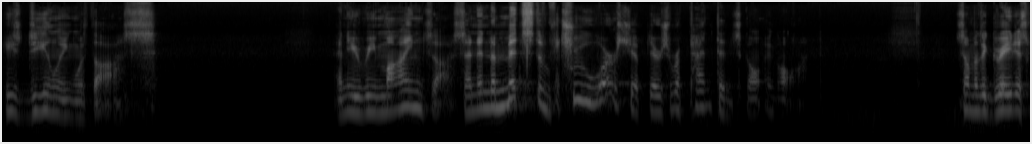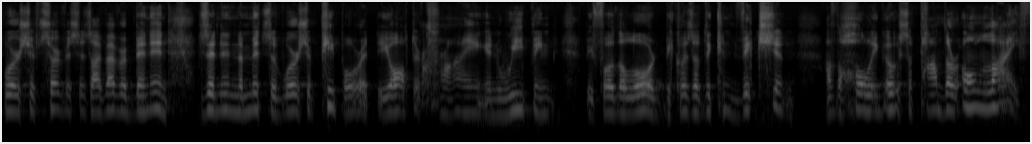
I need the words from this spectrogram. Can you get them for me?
He's dealing with us. And He reminds us. And in the midst of true worship, there's repentance going on. Some of the greatest worship services I've ever been in is that in the midst of worship, people are at the altar crying and weeping before the Lord because of the conviction of the Holy Ghost upon their own life.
